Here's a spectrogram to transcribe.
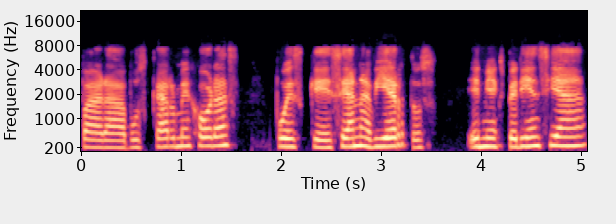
para buscar mejoras, pues que sean abiertos. En mi experiencia,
